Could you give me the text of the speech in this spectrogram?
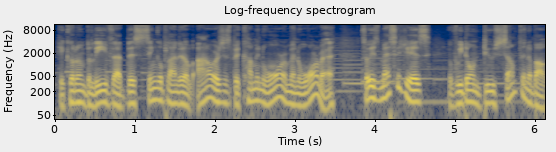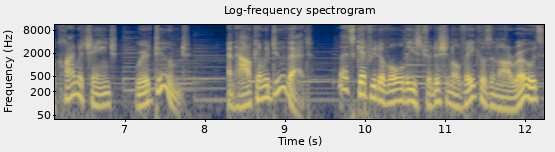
He couldn't believe that this single planet of ours is becoming warm and warmer, so his message is, if we don't do something about climate change, we're doomed. And how can we do that? Let's get rid of all these traditional vehicles in our roads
